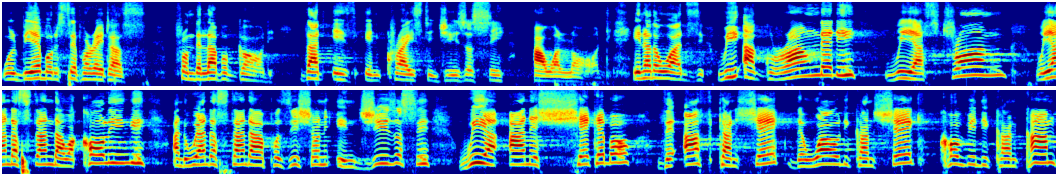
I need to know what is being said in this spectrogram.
will be able to separate us from the love of God that is in Christ Jesus our Lord. In other words, we are grounded, we are strong, we understand our calling, and we understand our position in Jesus. We are unshakable. The earth can shake, the world can shake, COVID can come,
